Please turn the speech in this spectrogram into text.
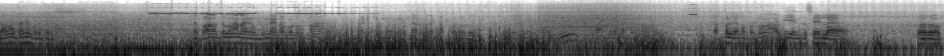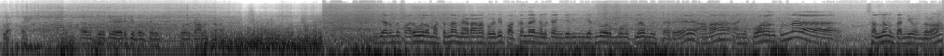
செம தண்ணி பிடிச்சிருச்சு. இந்த பாலத்தில் தான் நாங்கள் முன்னே என்ன பண்ணுவோம்னா படிக்கும்போது இந்த இடத்துல கப்பல் விடுவோம். போய் தண்ணி என்ன பண்ணுவோம் கப்பல் என்ன பண்ணுவோம் அப்படியே இந்த சைடில் வருவாப்பில். அதை விட்டு விட்டு வேடிக்கை பார்க்குறது ஒரு காலத்தில். இங்கேருந்து பருவதம் மட்டும்தான் மேடான பகுதி. பக்கம் தான் எங்களுக்கு அங்கே இங்கேருந்து ஒரு மூணு கிலோமீட்டரு ஆனால் அங்கே போகிறதுக்குள்ளே சல்லுன்னு தண்ணி வந்துடும்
